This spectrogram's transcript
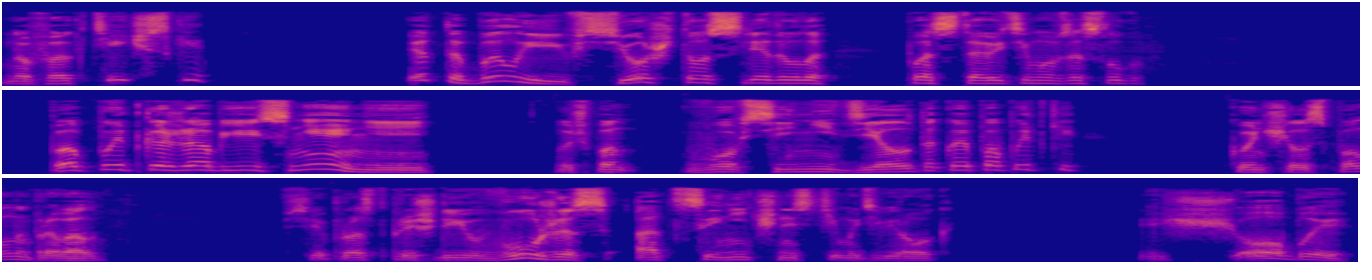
Но фактически это было и все, что следовало поставить ему в заслугу. Попытка же объяснений, лучше бы он вовсе не делал такой попытки, кончилась полным провалом. Все просто пришли в ужас от циничности мотивировок. Еще бы!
